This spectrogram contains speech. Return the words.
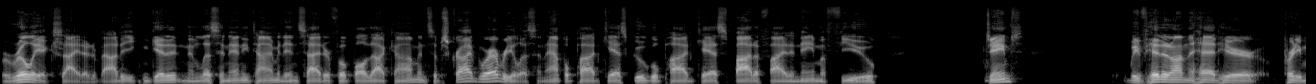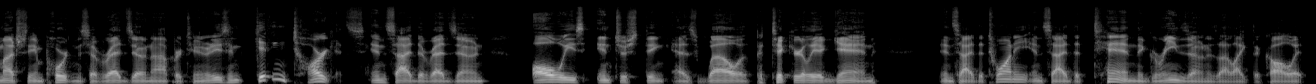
We're really excited about it. You can get it and listen anytime at insiderfootball.com and subscribe wherever you listen Apple Podcasts, Google Podcasts, Spotify, to name a few. James, we've hit it on the head here pretty much the importance of red zone opportunities and getting targets inside the red zone always interesting as well, particularly again inside the 20, inside the 10, the green zone, as I like to call it.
